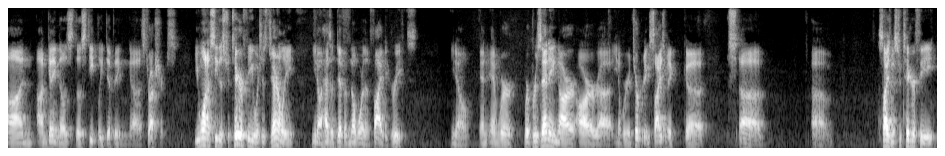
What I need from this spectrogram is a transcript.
on on getting those those steeply dipping uh, structures. You want to see the stratigraphy, which is generally you know has a dip of no more than five degrees. You know, and and we're we're presenting our our uh, you know we're interpreting seismic uh, uh um, seismic stratigraphy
